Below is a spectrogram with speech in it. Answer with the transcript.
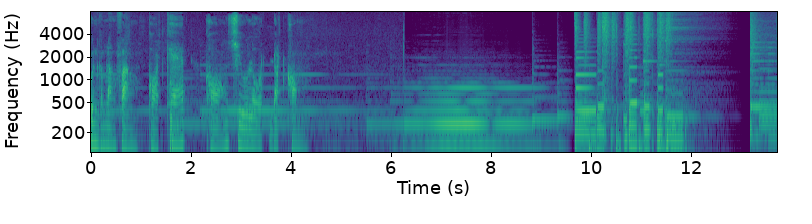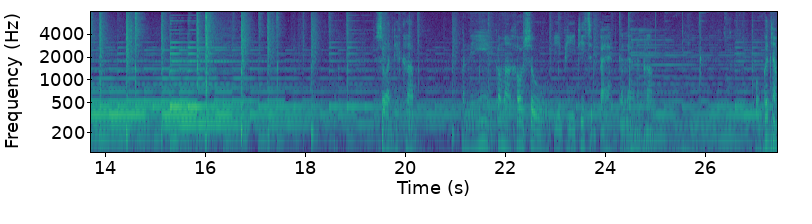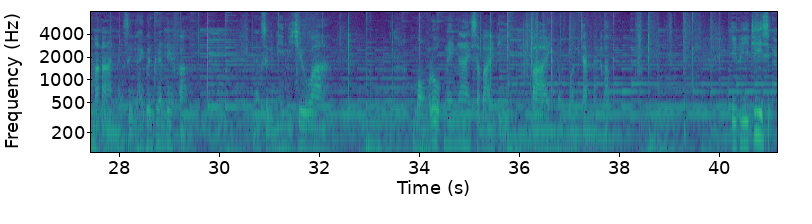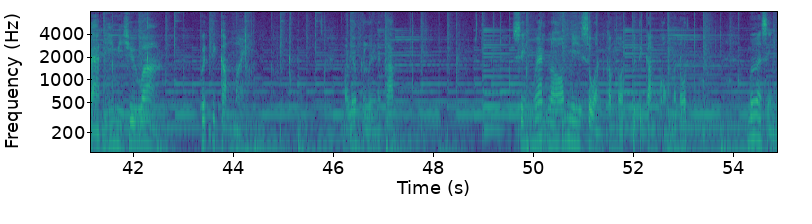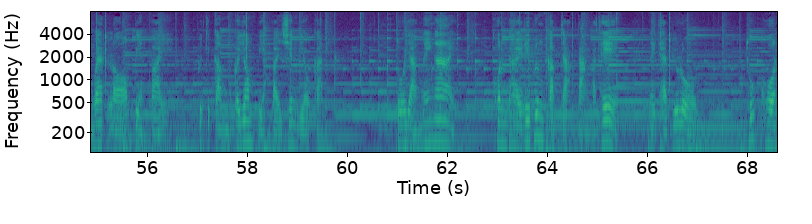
คุณกำลังฟังพอดแคสต์ของ c h i l l o a d c o m สวัสดีครับ วันนี้ก็มาเข้าสู่ EP ที่ 18 กันแล้วนะครับ ผมก็จะมาอ่านหนังสือให้เพื่อนๆได้ฟัง งสือนี้มีชื่อว่า มองโลกง่ายๆ สบายดี บายหนุ่มเมืองจันนะครับ EP ที่ 18 นี้มีชื่อว่า พฤติกรรมใหม่ มาเริ่มกันเลยนะครับ สิ่งแวดล้อมมีส่วนกำหนดพฤติกรรมของมนุษย์ เมื่อสิ่งแวดล้อมเปลี่ยนไปพฤติกรรมก็ย่อมเปลี่ยนไปเช่นเดียวกัน ตัวอย่างง่ายๆ คนไทยที่เพิ่งกลับจากต่างประเทศ ในแถบยุโรป ทุกคน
